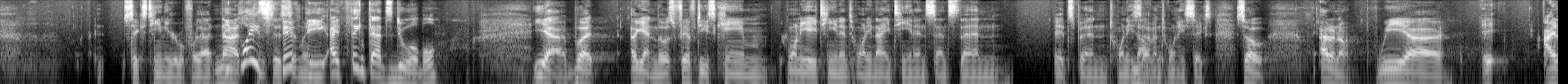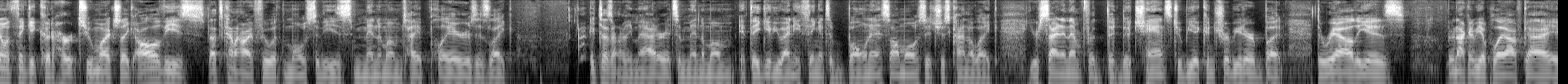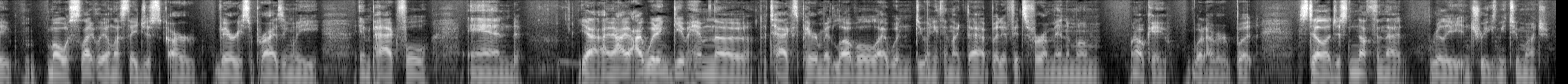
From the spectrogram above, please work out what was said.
16 the year before that. Not he plays consistently. 50. I think that's doable. Yeah, but again, those 50s came 2018 and 2019, and since then it's been 27, no. 26. So I don't know. We, uh, it, I don't think it could hurt too much. Like all of these, that's kind of how I feel with most of these minimum type players is like, it doesn't really matter. It's a minimum. If they give you anything, it's a bonus almost. It's just kind of like you're signing them for the, the chance to be a contributor. But the reality is, they're not going to be a playoff guy, most likely, unless they just are very surprisingly impactful. And yeah, I, I wouldn't give him the, the taxpayer mid level. I wouldn't do anything like that. But if it's for a minimum, okay, whatever. But still, just nothing that really intrigues me too much.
